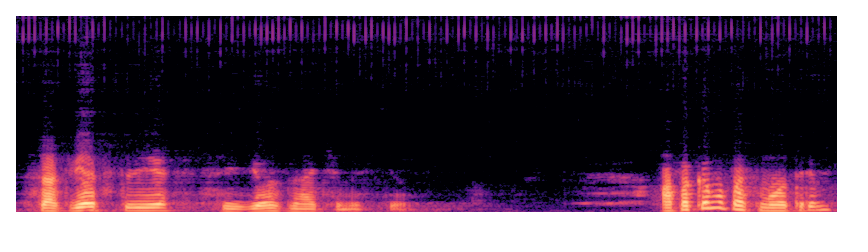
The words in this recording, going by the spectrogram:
в соответствии с ее значимостью. А пока мы посмотрим,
